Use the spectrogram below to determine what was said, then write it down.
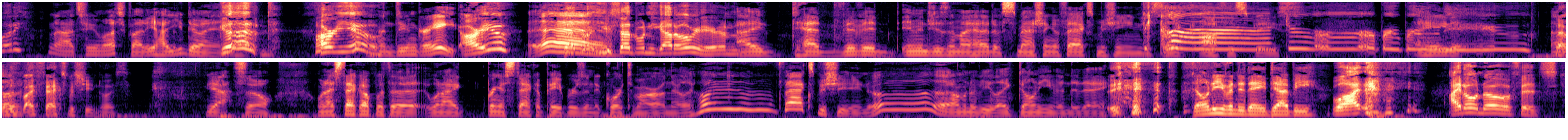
buddy? Not too much, buddy. How you doing? Good. How are you? I'm doing great. Are you? Yeah. That's what you said when you got over here. And I had vivid images in my head of smashing a fax machine, just like Office Space. I hate it. I That was my fax machine noise. Yeah. So when I stack up with a when I bring a stack of papers into court tomorrow, and they're like, "Oh, fax machine," ah," I'm gonna be like, "Don't even today. Don't even today, Debbie." Well, I I don't know if it's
